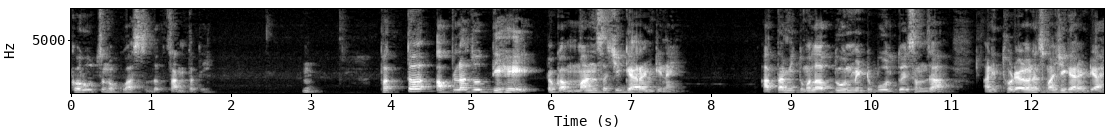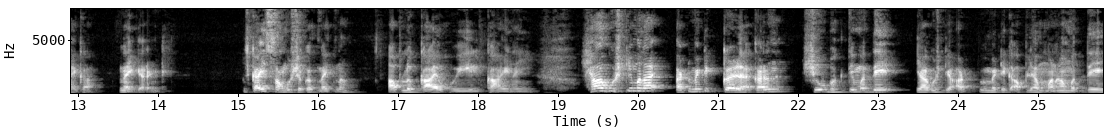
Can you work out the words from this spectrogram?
करूच नको असं सांगतं ते. फक्त आपला जो देह आहे तो का माणसाची गॅरंटी नाही. आता मी तुम्हाला दोन मिनिट बोलतोय समजा आणि थोड्या वेळानंच माझी गॅरंटी आहे का? नाही गॅरंटी म्हणजे काहीच सांगू शकत नाहीत ना. आपलं काय होईल काय नाही. ह्या गोष्टी मला ऑटोमॅटिक कळल्या. कारण शिवभक्तीमध्ये या गोष्टी ऑटोमॅटिक आपल्या मनामध्ये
